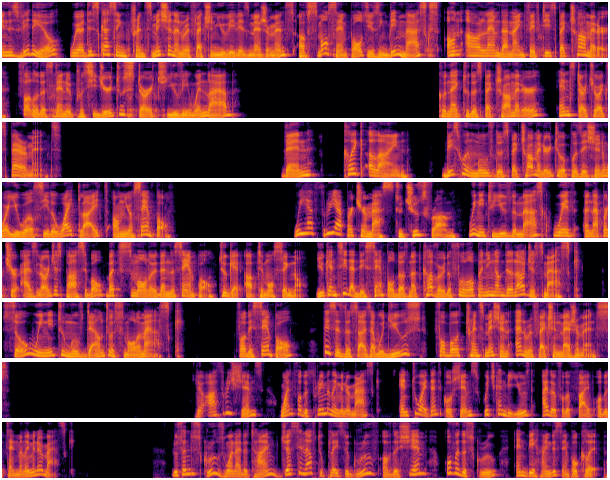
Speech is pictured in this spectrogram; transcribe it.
In this video, we are discussing transmission and reflection UV-Vis measurements of small samples using beam masks on our Lambda 950 spectrometer. Follow the standard procedure to start UV WinLab. Connect to the spectrometer and start your experiment. Then, click Align. This will move the spectrometer to a position where you will see the white light on your sample. We have three aperture masks to choose from. We need to use the mask with an aperture as large as possible but smaller than the sample to get optimal signal. You can see that this sample does not cover the full opening of the largest mask, so we need to move down to a smaller mask. For this sample, this is the size I would use for both transmission and reflection measurements. There are three shims, one for the 3mm mask and two identical shims which can be used either for the 5 or the 10mm mask. Loosen the screws one at a time, just enough to place the groove of the shim over the screw and behind the sample clip.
